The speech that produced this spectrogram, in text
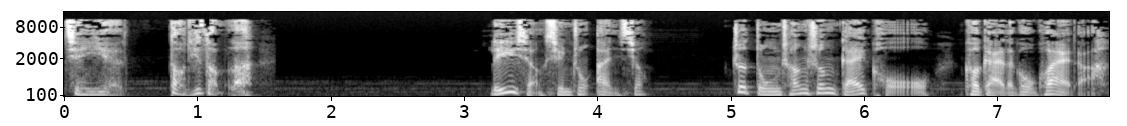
建业到底怎么了？李想心中暗笑，这董长生改口可改的够快的啊！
